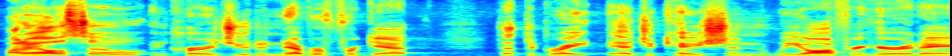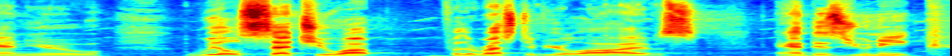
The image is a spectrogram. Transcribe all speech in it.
But I also encourage you to never forget that the great education we offer here at ANU will set you up for the rest of your lives and is unique.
